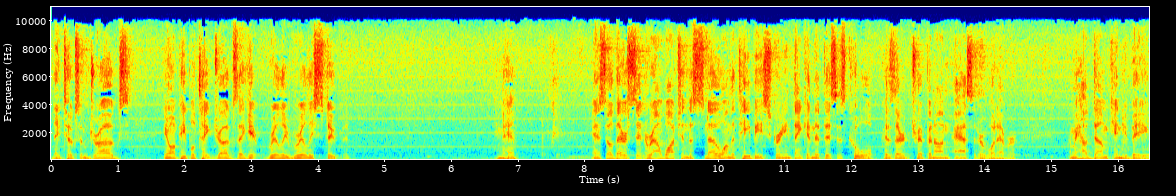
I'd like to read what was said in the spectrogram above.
They took some drugs. You know, when people take drugs, they get really, really stupid. Amen. And so they're sitting around watching the snow on the TV screen thinking that this is cool because they're tripping on acid or whatever. I mean, how dumb can you be?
